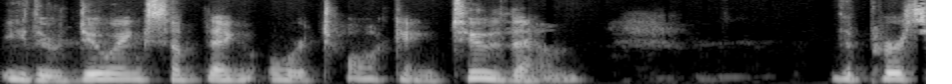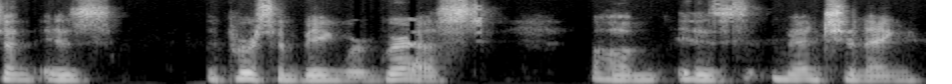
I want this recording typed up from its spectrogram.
either doing something or talking to them, the person is the person being regressed um, is mentioning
